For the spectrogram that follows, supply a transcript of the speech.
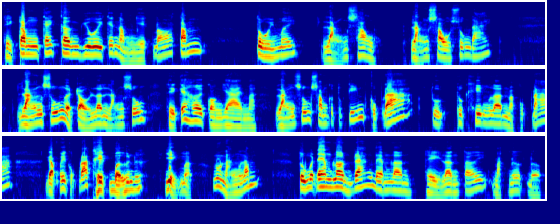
Thì trong cái cơn vui, cái nồng nhiệt đó tắm, tôi mới lặn sâu, lặn sâu xuống đáy. Lặn xuống rồi trồi lên lặn xuống thì cái hơi còn dài mà lặn xuống xong cái tôi kiếm cục đá, tôi, tôi khiêng lên mà cục đá, gặp cái cục đá thiệt bự nữa, vậy mà nó nặng lắm. Tôi mới đem lên, ráng đem lên thì lên tới mặt nước được.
